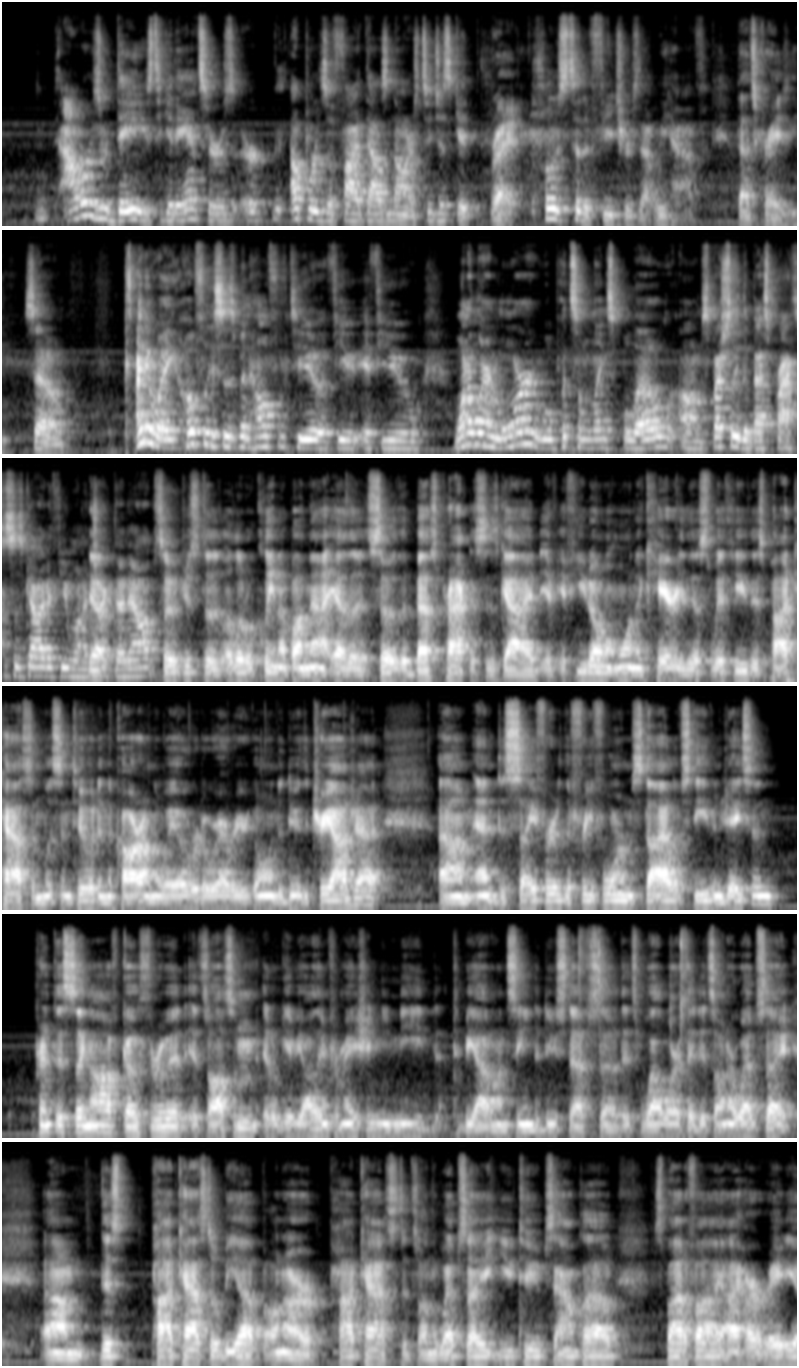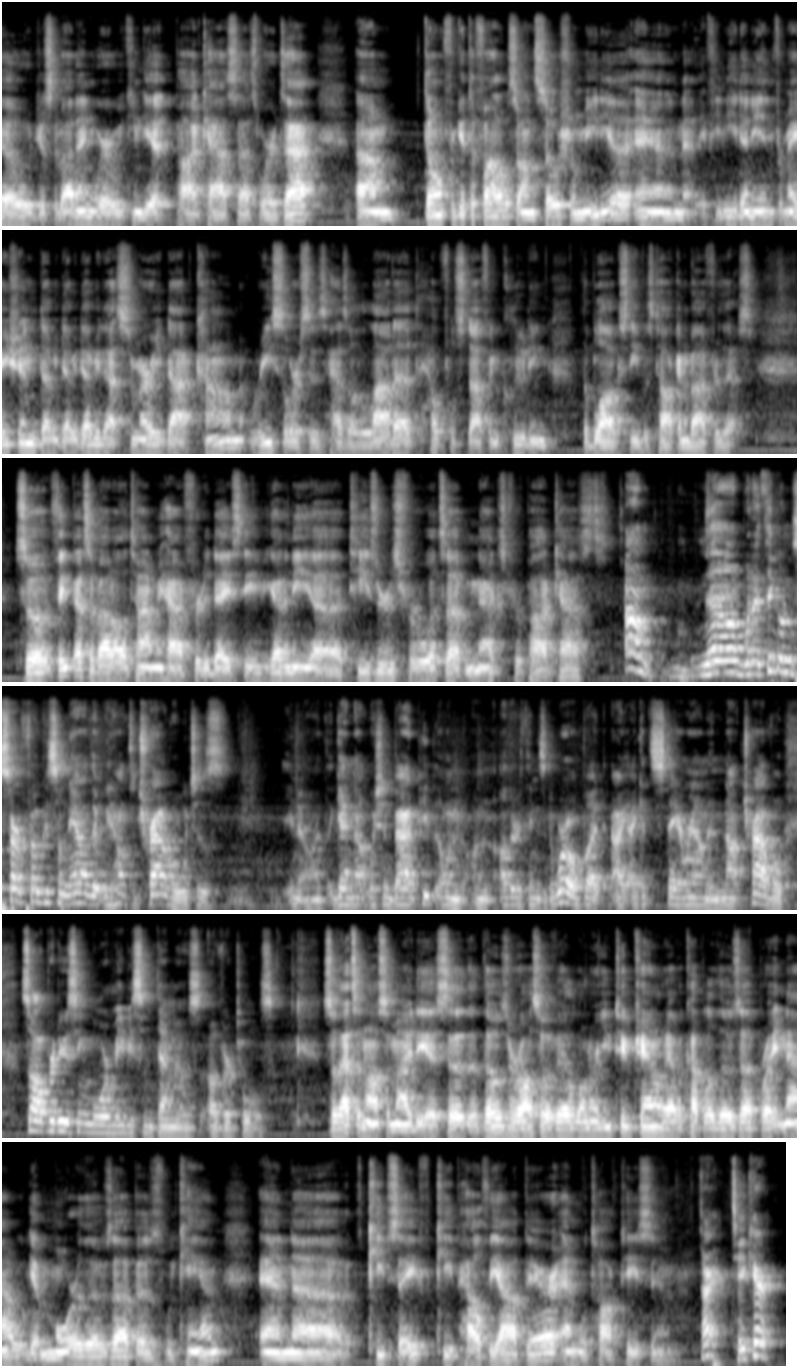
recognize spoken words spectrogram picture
hours or days to get answers, or upwards of five thousand dollars to just get Right. close to the features that we have. That's crazy. So, anyway, hopefully this has been helpful to you. If you if you want to learn more, we'll put some links below, um, especially the best practices guide if you want to Yeah. check that out. So just a, a little cleanup on that. Yeah. The, so the best practices guide. If, if you don't want to carry this with you, this podcast, and listen to it in the car on the way over to wherever you're going to do the triage at, um, and decipher the freeform style of Steve and Jason, print this thing off, go through it. It's awesome. It'll give you all the information you need to be out on scene to do stuff. So it's well worth it. It's on our website. Um, this podcast will be up on our podcast. It's on the website, YouTube, SoundCloud, Spotify, iHeartRadio, just about anywhere we can get podcasts. That's where it's at. Um, don't forget to follow us on social media. And if you need any information, www.sumuri.com. Resources has a lot of helpful stuff, including the blog Steve was talking about for this. So I think that's about all the time we have for today, Steve. You got any uh, teasers for what's up next for podcasts? Um, no, but I think I'm gonna start focusing now that we don't have to travel, which is, you know, again, not wishing bad people on, on other things in the world, but I, I get to stay around and not travel. So I'm producing more, maybe some demos of our tools. So that's an awesome idea. So th- those are also available on our YouTube channel. We have a couple of those up right now. We'll get more of those up as we can. And uh, keep safe, keep healthy out there, and we'll talk to you soon. All right, take care.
